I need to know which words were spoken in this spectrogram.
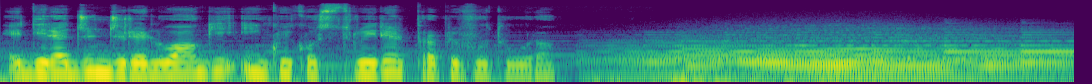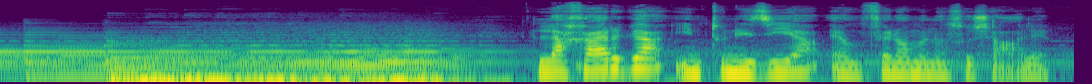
e di raggiungere luoghi in cui costruire il proprio futuro. La harga in Tunisia è un fenomeno sociale.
